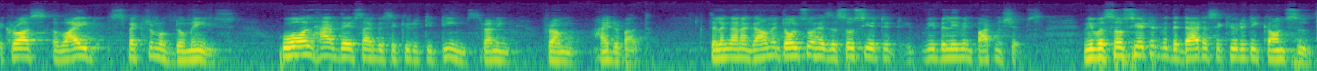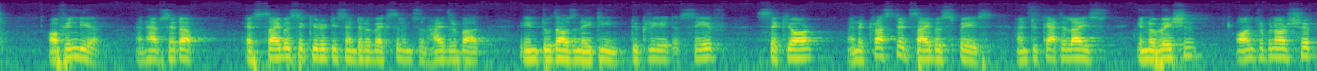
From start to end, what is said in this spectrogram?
across a wide spectrum of domains who all have their cybersecurity teams running from Hyderabad. Telangana government also has associated, we believe in partnerships. We've associated with the Data Security Council of India and have set up a cybersecurity center of excellence in Hyderabad in 2018 to create a safe, secure, and a trusted cyberspace and to catalyze innovation, entrepreneurship,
